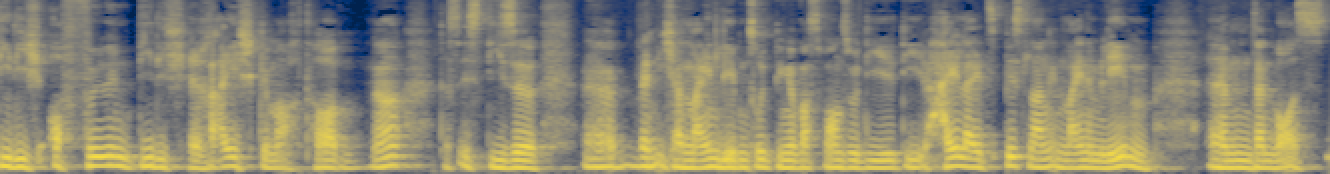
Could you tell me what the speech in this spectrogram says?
die dich erfüllen, die dich reich gemacht haben. Ne? Das ist diese, äh, wenn ich an mein Leben zurückdenke, was waren so die, die Highlights bislang in meinem Leben, ähm, dann war es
